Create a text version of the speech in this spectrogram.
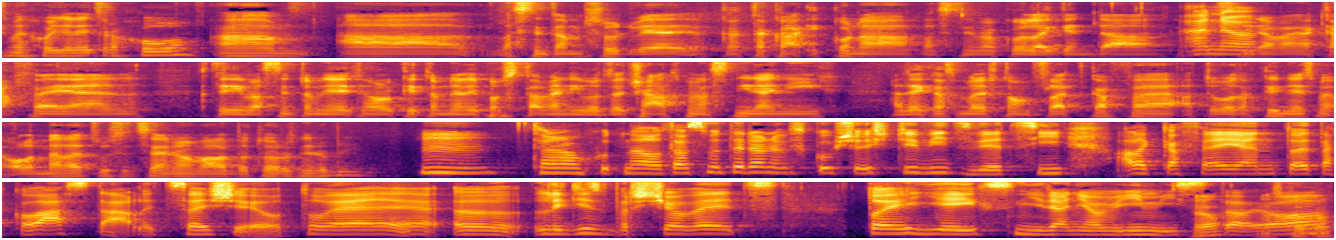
jsme chodili trochu a, a vlastně tam jsou dvě, taková ikona, vlastně jako legenda snídavání kafejen, který vlastně to měli, ty holky to měli postavený od začátku na snídaních a teďka jsme byli v tom flat kafe a to bylo taky, měli jsme olemeletu sice jenom, ale bylo to hrozně dobrý. Hmm, to nám chutnalo. Tam jsme teda nevyzkoušeli ještě víc věcí, ale kafejen to je taková stálice, že jo, to je uh, lidi z Vršovic, to je jejich snídaňový místo, jo? jo?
